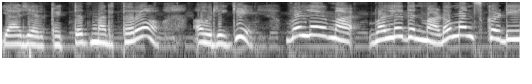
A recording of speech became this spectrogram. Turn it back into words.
ಯಾರ್ಯಾರು ಕೆಟ್ಟದ್ದು ಮಾಡ್ತಾರೋ ಅವರಿಗೆ ಒಳ್ಳೆ ಮಾ ಒಳ್ಳೇದನ್ನು ಮಾಡೋ ಮನ್ಸು ಕೊಡಿ.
